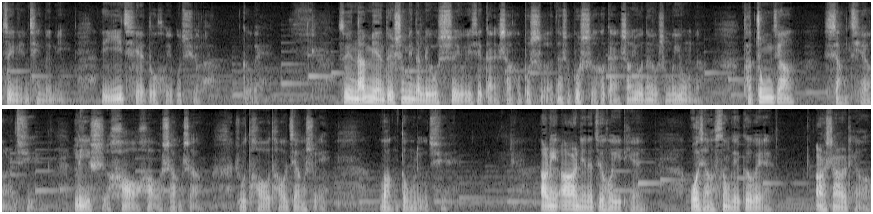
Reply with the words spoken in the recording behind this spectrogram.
最年轻的你，一切都回不去了，各位。所以难免对生命的流逝有一些感伤和不舍，但是不舍和感伤又能有什么用呢？它终将向前而去，历史浩浩汤汤，如滔滔江水往东流去。二零二二年的最后一天，我想送给各位二十二条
